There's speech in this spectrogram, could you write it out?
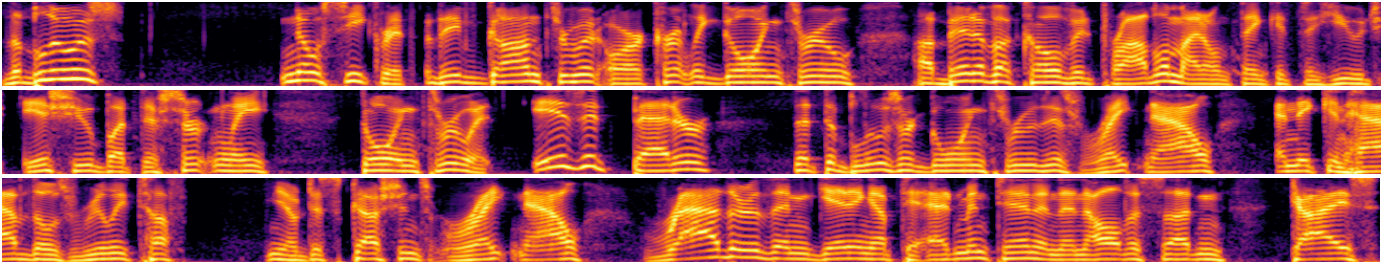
the Blues no secret. They've gone through it or are currently going through a bit of a COVID problem. I don't think it's a huge issue, but they're certainly going through it. Is it better that the Blues are going through this right now and they can have those really tough, you know, discussions right now rather than getting up to Edmonton and then all of a sudden guys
